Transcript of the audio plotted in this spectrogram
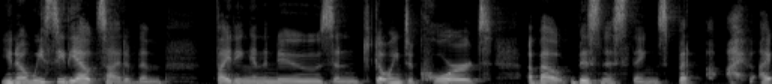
You know, we see the outside of them fighting in the news and going to court, about business things, but I, I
